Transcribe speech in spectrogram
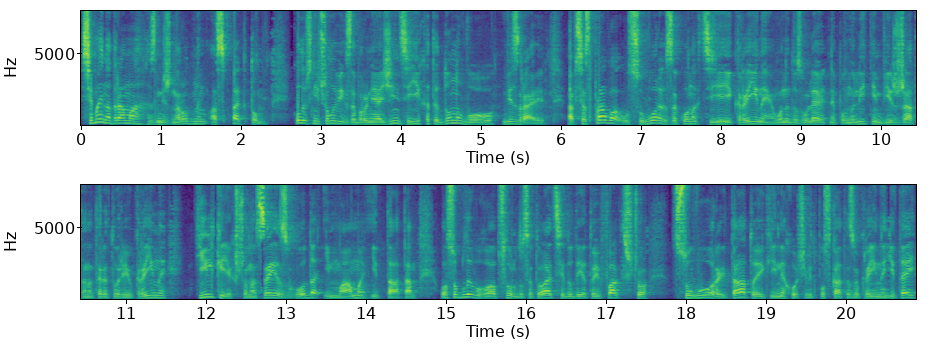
Сімейна драма з міжнародним аспектом. Колишній чоловік забороняє жінці їхати до нового в Ізраїль. А вся справа у суворих законах цієї країни. Вони дозволяють неповнолітнім в'їжджати на територію країни. Тільки якщо на це є згода і мами, і тата. Особливого абсурду ситуації додає той факт, що суворий тато, який не хоче відпускати з України дітей,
